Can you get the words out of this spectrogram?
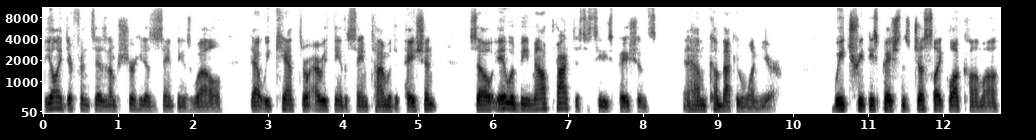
The only difference is, and I'm sure he does the same thing as well, that we can't throw everything at the same time with the patient. So it would be malpractice to see these patients and have them come back in one year. We treat these patients just like glaucoma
